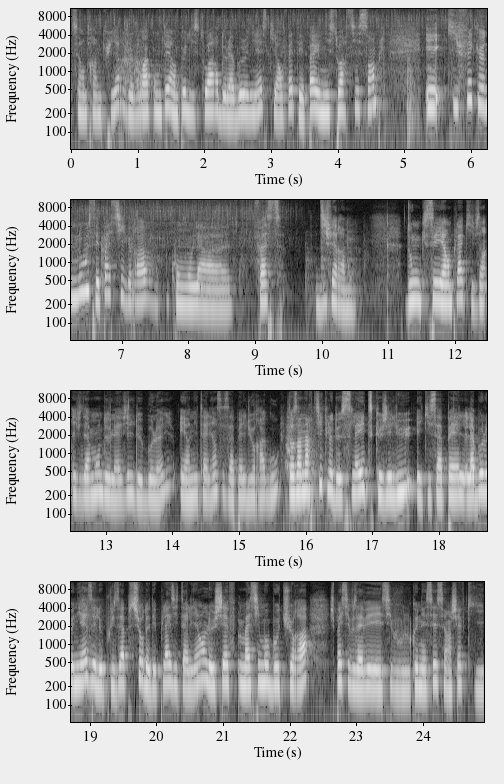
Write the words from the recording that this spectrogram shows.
c'est en train de cuire, je vais vous raconter un peu l'histoire de la bolognaise qui en fait n'est pas une histoire si simple et qui fait que nous, c'est pas si grave qu'on la fasse différemment. Donc c'est un plat qui vient évidemment de la ville de Bologne et en italien ça s'appelle du ragoût. Dans un article de Slate que j'ai lu et qui s'appelle La bolognaise est le plus absurde des plats italiens, le chef Massimo Bottura, je sais pas si vous avez si vous le connaissez, c'est un chef qui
